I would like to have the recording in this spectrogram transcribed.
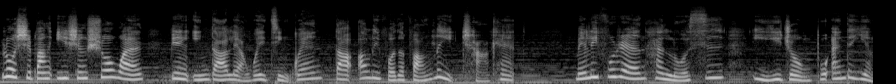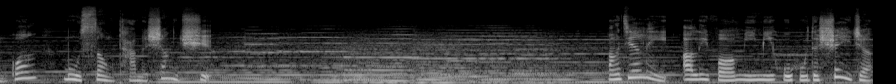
洛士邦医生说完，便引导两位警官到奥利弗的房里查看。美丽夫人和罗斯以一种不安的眼光目送他们上去。房间里，奥利弗迷迷糊糊地睡着，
